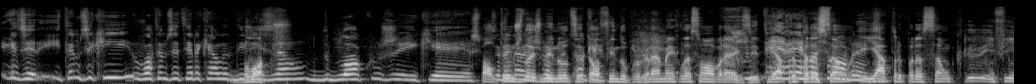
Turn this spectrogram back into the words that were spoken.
Quer dizer, e temos aqui, voltamos a ter aquela divisão blocos. de blocos e que é. Paulo, temos dois minutos okay. até ao fim do programa em relação ao Brexit e à preparação Brexit. e à preparação que, enfim,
